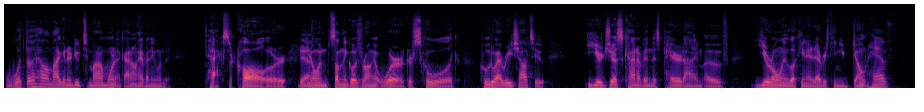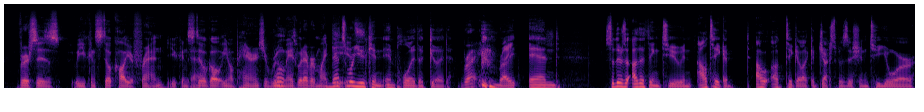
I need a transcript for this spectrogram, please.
What the hell am I going to do tomorrow morning? Like I don't have anyone to text or call or, yeah. you know, when something goes wrong at work or school, like who do I reach out to? You're just kind of in this paradigm of you're only looking at everything you don't have versus you can still call your friend you can yeah. still go you know parents your roommates well, whatever it might that's be that's where it's, you can employ the good right right and so there's other thing too and i'll take a i'll, I'll take a, like a juxtaposition to your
